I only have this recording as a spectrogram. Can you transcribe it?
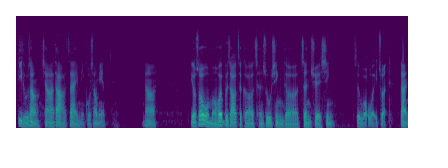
地图上加拿大在美国上面，那有时候我们会不知道这个陈述性的正确性是我为准，但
